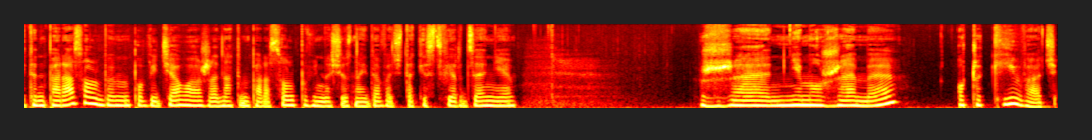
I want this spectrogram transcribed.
I ten parasol bym powiedziała, że na tym parasolu powinno się znajdować takie stwierdzenie, że nie możemy oczekiwać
